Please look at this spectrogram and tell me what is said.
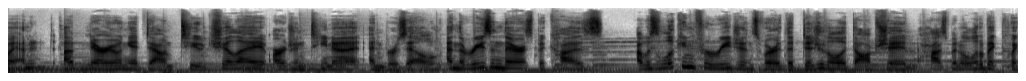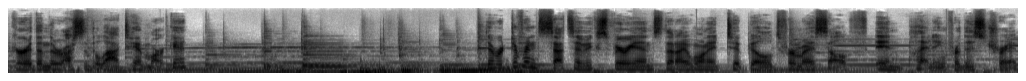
I ended up narrowing it down to Chile, Argentina, and Brazil. And the reason there is because I was looking for regions where the digital adoption has been a little bit quicker than the rest of the LATAM market. There were different sets of experience that I wanted to build for myself in planning for this trip.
